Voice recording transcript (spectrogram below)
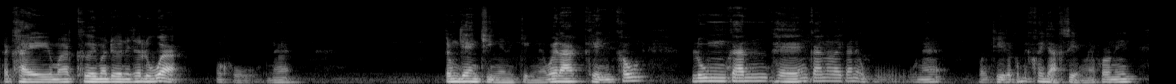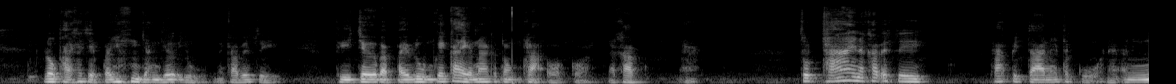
ถ้าใครมาเคยมาเดินจะรู้ว่า โอ้โหนะ ต้องแย่งชิงกันจริงๆนะเวลาเห็นเขาลุมกันแผงกันอะไรกันเนี่ยโอ้โหนะบางทีเราก็ไม่ค่อยอยากเสี่ยงนะเพราะนี้โรคภัยไข้เจ็บก็ยังยังเยอะอยู่นะครับเอฟซีทีเจอแบบไปรุมใกล้ๆกันมากก็ต้องผละออกก่อนนะครับอะสุดท้ายนะครับเอฟซีพระปิตาในตะกัวนะอันนี้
